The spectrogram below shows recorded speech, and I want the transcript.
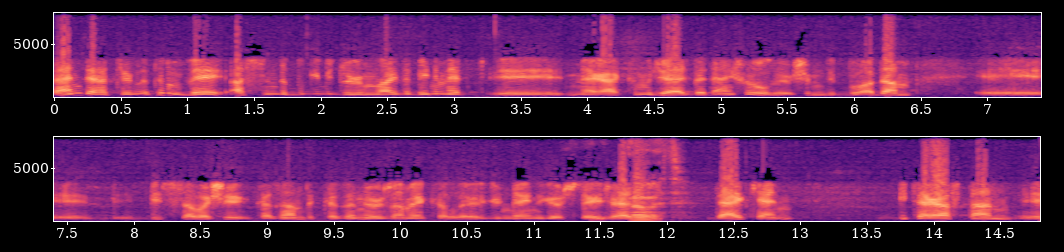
Ben de hatırladım ve aslında bu gibi durumlarda benim hep e, merakımı celbeden şu oluyor. Şimdi bu adam e, biz savaşı kazandık kazanıyoruz Amerikalılara günlerini göstereceğiz Evet. derken bir taraftan e,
